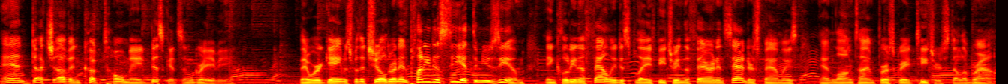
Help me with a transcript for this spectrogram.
and Dutch oven cooked homemade biscuits and gravy. There were games for the children and plenty to see at the museum, including a family display featuring the Farron and Sanders families and longtime first grade teacher Stella Brown.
